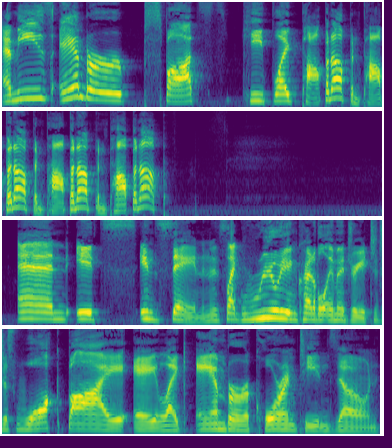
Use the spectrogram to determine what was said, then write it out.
And these amber spots keep like popping up and popping up and popping up and popping up. And it's insane. And it's like really incredible imagery to just walk by a like amber quarantine zone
